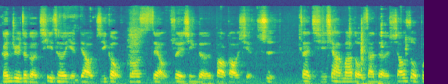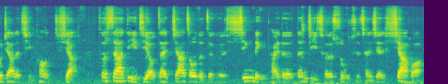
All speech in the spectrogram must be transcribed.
根据这个汽车研调机构 Cross Sell 最新的报告显示，在旗下 Model 三的销售不佳的情况下。特斯拉第一季哦，在加州的这个新领牌的登记车数是呈现下滑。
